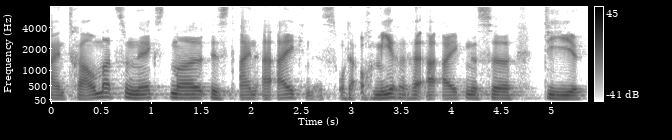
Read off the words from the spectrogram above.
Ein Trauma zunächst mal ist ein Ereignis oder auch mehrere Ereignisse, die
